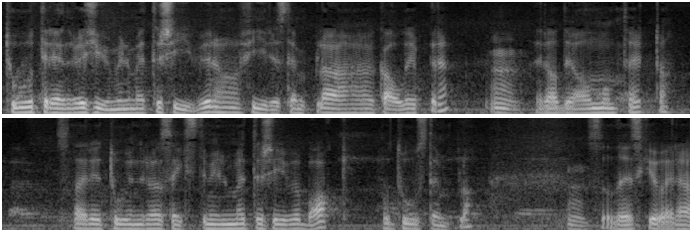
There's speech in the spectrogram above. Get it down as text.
to 320 mm skiver og firestempla kalipere. Radialmontert. da. Så er det 260 mm skive bak og to stempla. Så det skulle være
